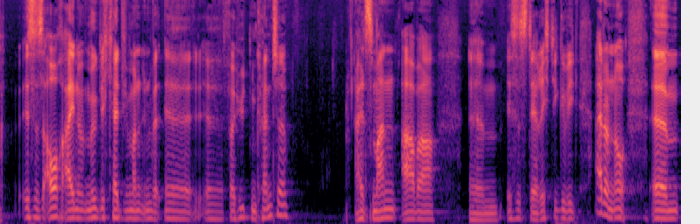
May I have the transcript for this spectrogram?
ist es auch eine Möglichkeit, wie man äh, verhüten könnte als Mann, aber ähm, ist es der richtige Weg? I don't know. Ähm,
